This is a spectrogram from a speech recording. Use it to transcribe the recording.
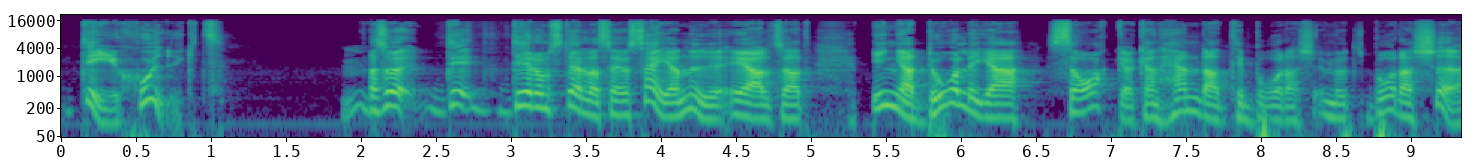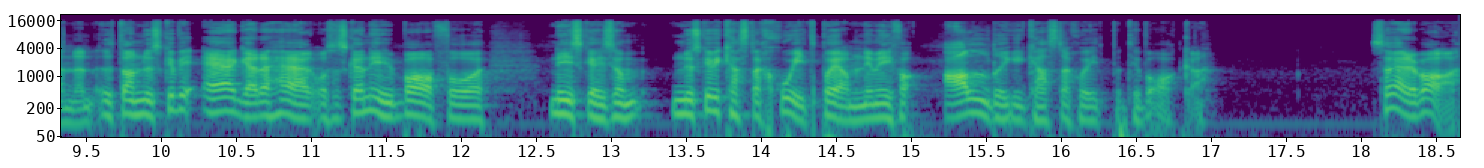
det är ju sjukt. Alltså det, det de ställer sig och säger nu är alltså att inga dåliga saker kan hända till båda, mot båda könen. Utan nu ska vi äga det här och så ska ni bara få... Ni ska liksom, nu ska vi kasta skit på er men ni får aldrig kasta skit på tillbaka. Så är det bara.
